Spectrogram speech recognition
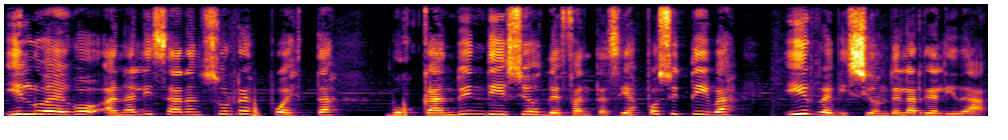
y luego analizaran sus respuestas buscando indicios de fantasías positivas y revisión de la realidad.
